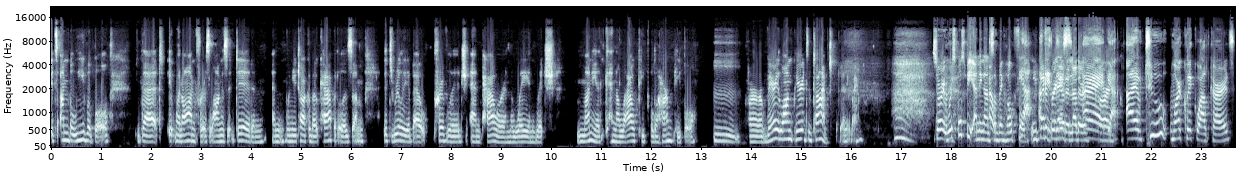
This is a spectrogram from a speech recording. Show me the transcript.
it's unbelievable that it went on for as long as it did. And, and when you talk about capitalism, it's really about privilege and power and the way in which money can allow people to harm people Mm. for very long periods of time. But anyway. Sorry, we're supposed to be ending on something hopeful. you better okay, bring out another all right, card. Yeah, I have two more quick wild cards.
